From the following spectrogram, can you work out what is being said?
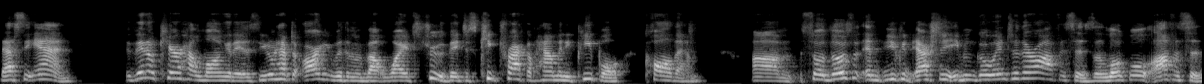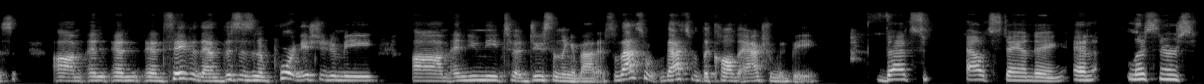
That's the end. They don't care how long it is. You don't have to argue with them about why it's true. They just keep track of how many people call them. Um, so those, and you could actually even go into their offices, the local offices, um, and and and say to them, "This is an important issue to me, um, and you need to do something about it." So that's what that's what the call to action would be. That's outstanding. And listeners,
